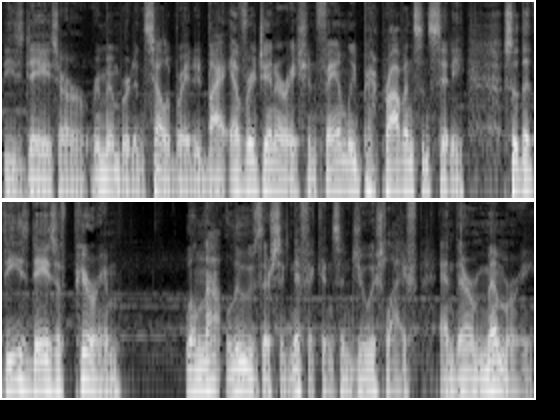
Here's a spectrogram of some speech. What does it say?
These days are remembered and celebrated by every generation, family, province, and city, so that these days of Purim will not lose their significance in Jewish life and their memory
